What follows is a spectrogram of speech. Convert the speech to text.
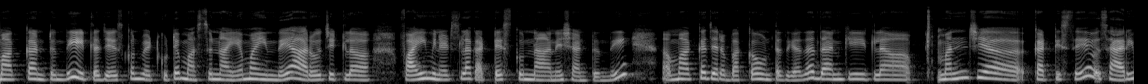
మా అక్క అంటుంది ఇట్లా చేసుకొని పెట్టుకుంటే మస్తు నయమైంది ఆ రోజు ఇట్లా ఫైవ్ మినిట్స్లా కట్టేసుకున్నా అనేసి అంటుంది. మా అక్క జర బక్క ఉంటుంది కదా! దానికి ఇట్లా మంచిగా కట్టిస్తే శారీ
